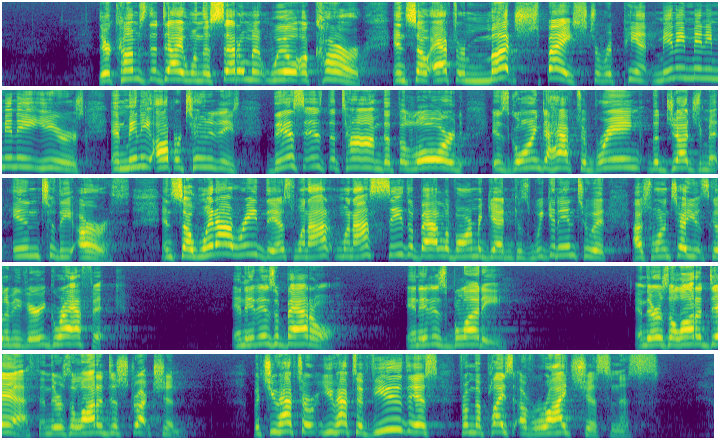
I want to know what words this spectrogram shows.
There comes the day when the settlement will occur. And so, after much space to repent, many, many, many years and many opportunities, this is the time that the Lord is going to have to bring the judgment into the earth. And so, when I read this, when I, when I see the Battle of Armageddon, because we get into it, I just want to tell you it's going to be very graphic. And it is a battle, and it is bloody. And there's a lot of death, and there's a lot of destruction. But you have to, you have to view this from the place of righteousness.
